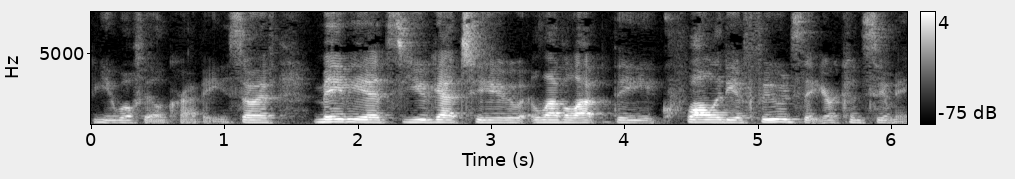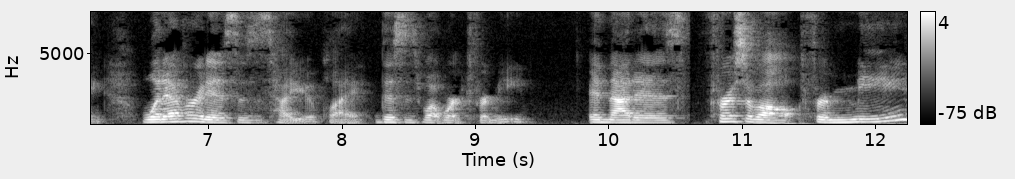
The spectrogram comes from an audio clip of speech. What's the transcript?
you will feel crappy. So if maybe it's you get to level up the quality of foods that you're consuming, whatever it is, this is how you apply. This is what worked for me and that is first of all for me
